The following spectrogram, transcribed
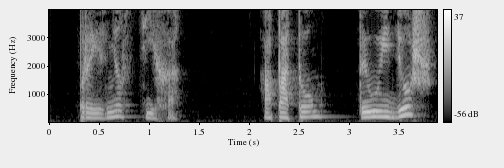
– произнес тихо. «А потом ты уйдешь?»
